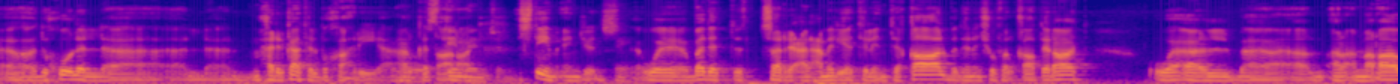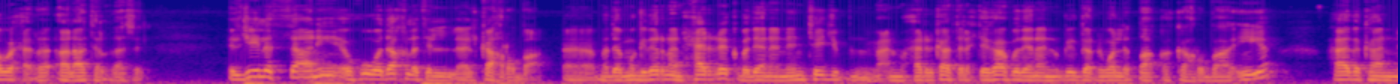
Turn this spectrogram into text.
آه، دخول المحركات البخارية على القطارات. steam engines وبدأت تسرع عملية الانتقال بدأنا نشوف القاطرات والمراوح آلات الغزل. الجيل الثاني هو دخلة الكهرباء. آه، ما دام قدرنا نحرك بدينا ننتج مع المحركات الاحتكاك بدينا نقدر نولد طاقة كهربائية. هذا كان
